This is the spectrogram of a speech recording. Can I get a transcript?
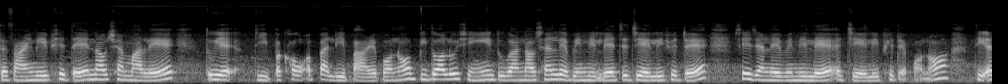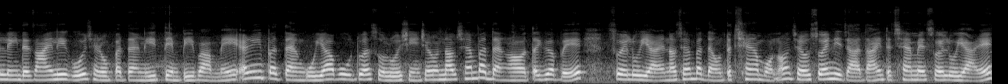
ဒီဇိုင်းလေးဖြစ်တယ်နောက်ချမ်းမှာလည်းသူရဲ့ဒီပခုံးအပတ်လေးပါတယ်ပေါ့เนาะပြီးသွားလို့ရှိရင်သူကနောက်ချမ်း level လေးလည်းကြဲကြဲလေးဖြစ်တယ်ရှေ့ချမ်း level လေးလည်းအကျယ်လေးဖြစ်တယ်ပေါ့เนาะဒီအလိန်ဒီဇိုင်းလေးကိုကျွန်တော်ပတ်တန်လေးတင်ပေးပါမယ်အဲ့ဒီပတ်တန်ကိုရဖို့အတွက်ဆိုလို့ရှိရင်ကျွန်တော်နောက်ချမ်းပတ်တန်ကတော့တရွက်ပဲဆွဲလို့ရတယ်နောက်ချမ်းပတ်တန်ကိုတစ်ချမ်းပေါ့เนาะကျွန်တော်ဆွဲနေကြတဲ့အတိုင်းတစ်ချမ်းပဲဆွဲလို့ရတယ်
